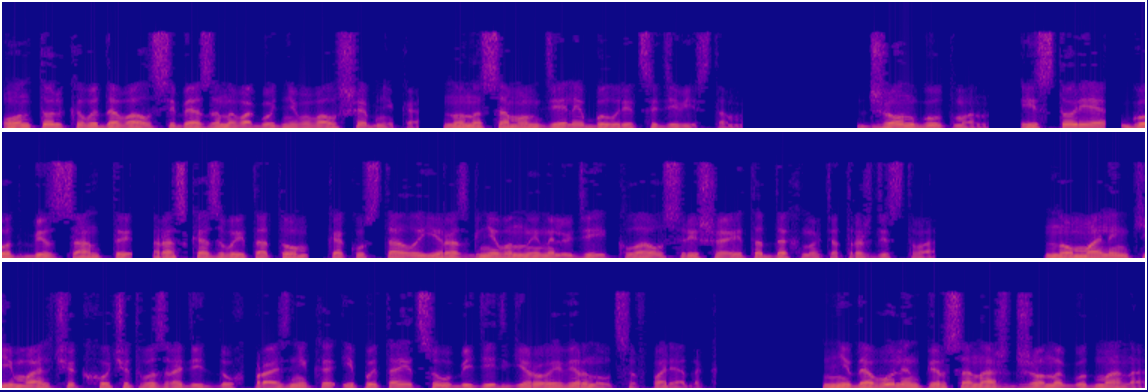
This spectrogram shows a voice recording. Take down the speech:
Он только выдавал себя за новогоднего волшебника, но на самом деле был рецидивистом. Джон Гудман. История «Год без Санты» рассказывает о том, как усталый и разгневанный на людей Клаус решает отдохнуть от Рождества. Но маленький мальчик хочет возродить дух праздника и пытается убедить героя вернуться в порядок. Недоволен персонаж Джона Гудмана,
